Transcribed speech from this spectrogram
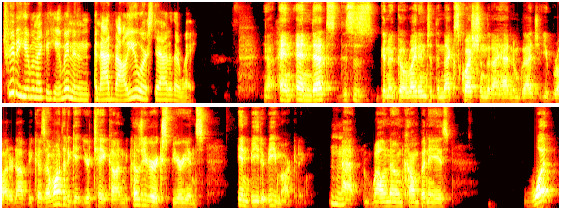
Treat a human like a human and, and add value or stay out of their way. Yeah and and that's this is going to go right into the next question that i had and i'm glad you brought it up because i wanted to get your take on because of your experience in b2b marketing mm-hmm. at well-known companies what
